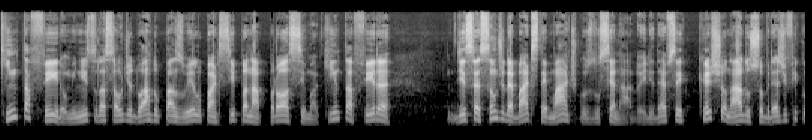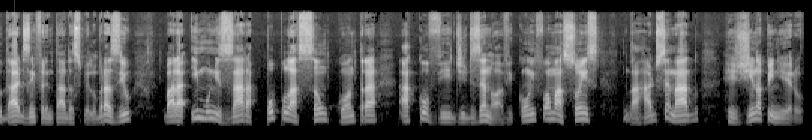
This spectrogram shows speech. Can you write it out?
quinta-feira. O ministro da Saúde, Eduardo Pazuello, participa na próxima quinta-feira de sessão de debates temáticos do Senado. Ele deve ser questionado sobre as dificuldades enfrentadas pelo Brasil para imunizar a população contra a Covid-19. Com informações da Rádio Senado, Regina Pinheiro.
